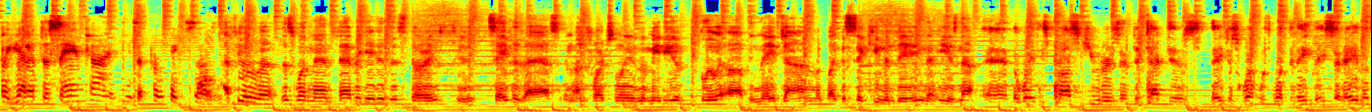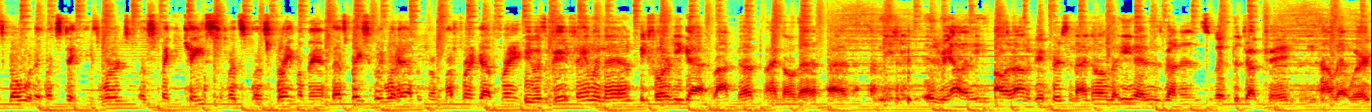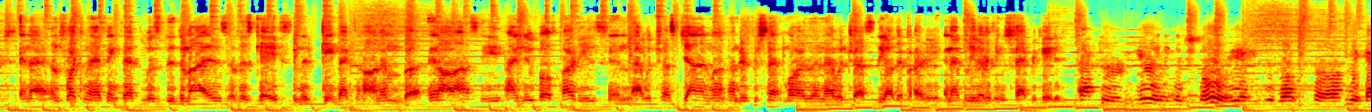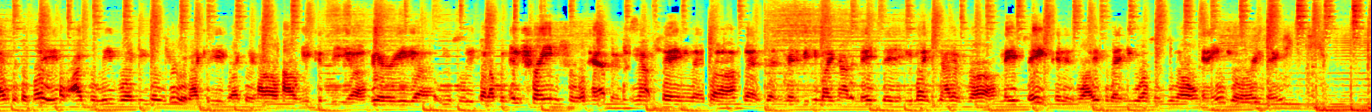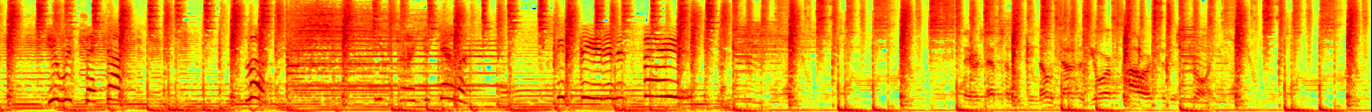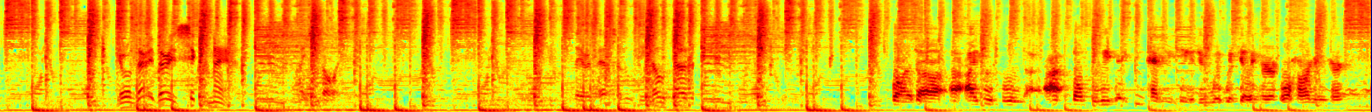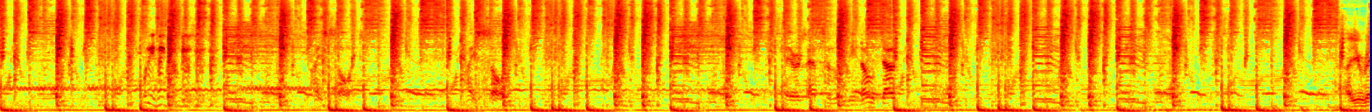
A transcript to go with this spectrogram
but yet at the same time, he's a perfect soul. I feel that this one man fabricated this story to save his ass, and unfortunately, the media blew it up and made John look like a sick human being that he is not. And the way these prosecutors and detectives, they just went with what they they said. Hey, let's go with it. Let's take these words. Let's make a case and let's let's frame a man. That's basically what happened. My friend got framed. He was a great family man before he got locked up. I know that. I, I mean, in reality, all around a great person. I know that he had his run-ins with the drug trade and how that worked. And I, unfortunately, I think that was the demise of his case, and it came back to haunt him. But in all honesty, I knew both parties, and I would trust John 100% more than I would trust the other party. And I believe everything was fabricated. after hearing his story and what uh, he invented to play, I believe what he goes through, and I can see exactly how, how he could be uh, very uh, easily set up and, and trained for what happened. I'm not saying that, uh, that that maybe he might not have made the, he might not have uh, made mistakes in his life, that he wasn't, you know, an angel or anything. You respect us. Look, he's trying to tell us. You see it in his face. There is absolutely no doubt of your power to destroy. You're a very, very sick man. I. Don't believe that he had anything to do with, with killing her or harming her.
